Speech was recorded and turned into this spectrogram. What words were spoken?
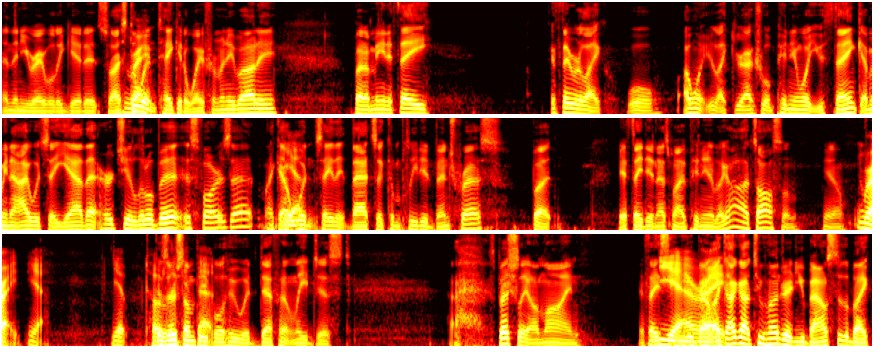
and then you were able to get it. So I still Right. wouldn't take it away from anybody. But I mean if they if they were like, "Well, I want your like your actual opinion what you think." I mean, I would say, "Yeah, that hurts you a little bit as far as that." Like I Yeah. wouldn't say that that's a completed bench press, but if they didn't ask my opinion, I'd be like, "Oh, it's awesome." You know. Right. Yeah. Yep. Totally. Because there's some that. people who would definitely just, especially online, if they see Yeah, you bounce, like. I got 200, and you bounce to the like,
